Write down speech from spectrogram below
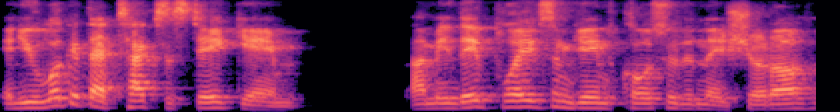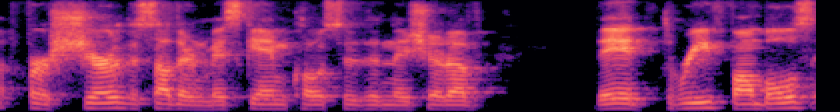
And you look at that Texas State game. I mean, they played some games closer than they should have. For sure, the Southern Miss game closer than they should have. They had three fumbles,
